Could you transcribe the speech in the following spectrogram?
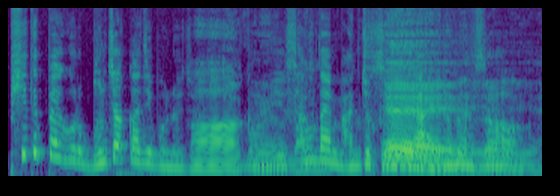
피드백으로 문자까지 보내줘요. 아, 뭐 그래요? 이 상당히 맞아요. 만족스럽다 예, 예, 이러면서 예, 예, 예.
